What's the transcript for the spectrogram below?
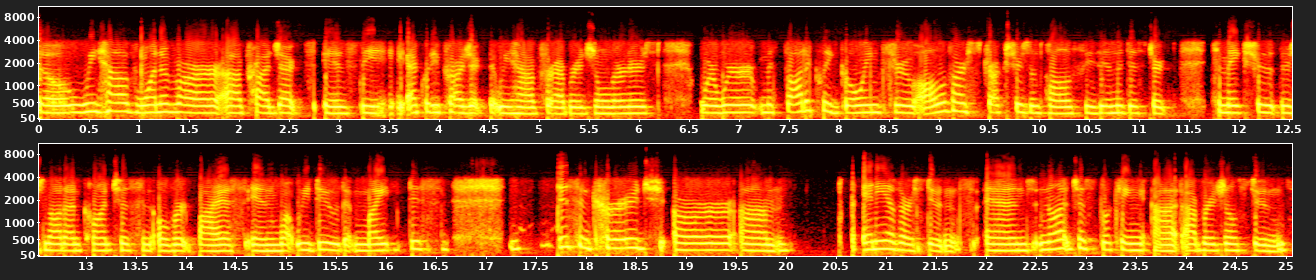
So we have one of our uh, projects is the equity project that we have for Aboriginal learners, where we're methodically going through all of our structures and policies in the district to make sure that there's not unconscious and overt bias in what we do that might dis- disencourage or um, any of our students, and not just looking at Aboriginal students,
